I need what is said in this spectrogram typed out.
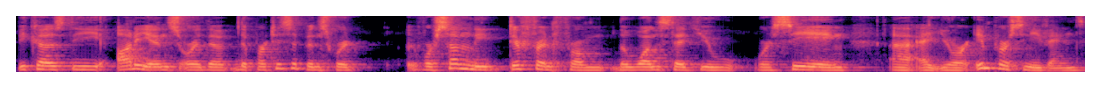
because the audience or the, the participants were were suddenly different from the ones that you were seeing uh, at your in-person event.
